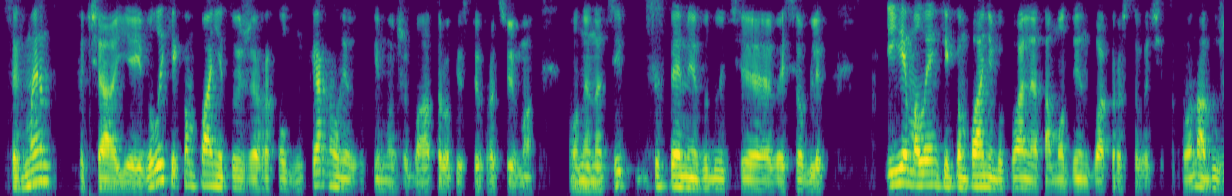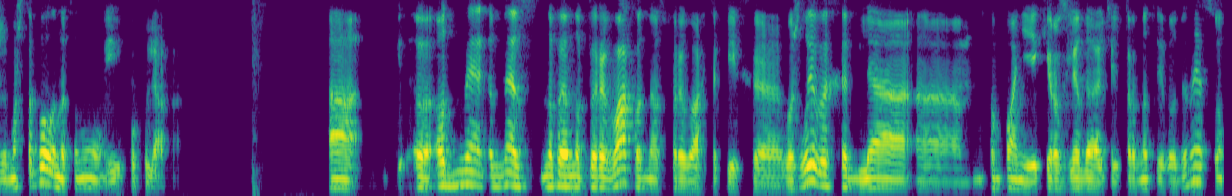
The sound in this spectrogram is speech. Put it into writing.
сегмент. Хоча є і великі компанії, той же Агрохолдинг Kernel, з якими ми вже багато років співпрацюємо. Вони на цій системі ведуть е, весь облік. І є маленькі компанії, буквально там один-два користувачі. Тобто вона дуже масштабована, тому і популярна. А е, одне одне з напевно переваг, одна з переваг таких е, важливих для компаній, які розглядають альтернативи 1С,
